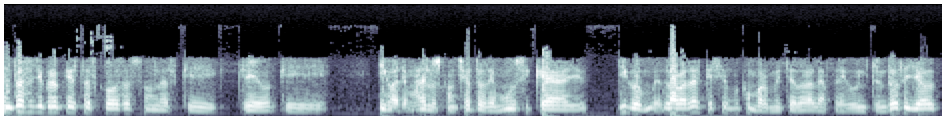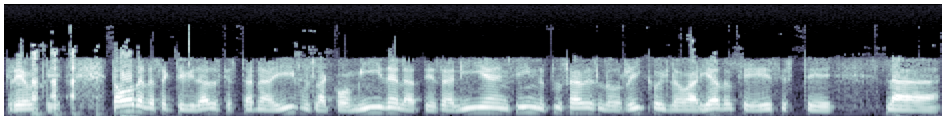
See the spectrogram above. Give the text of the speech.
Entonces yo creo que estas cosas son las que creo que, digo, además de los conciertos de música, digo, la verdad es que sí es muy comprometedora la pregunta. Entonces yo creo que todas las actividades que están ahí, pues la comida, la artesanía, en fin, tú sabes lo rico y lo variado que es este la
